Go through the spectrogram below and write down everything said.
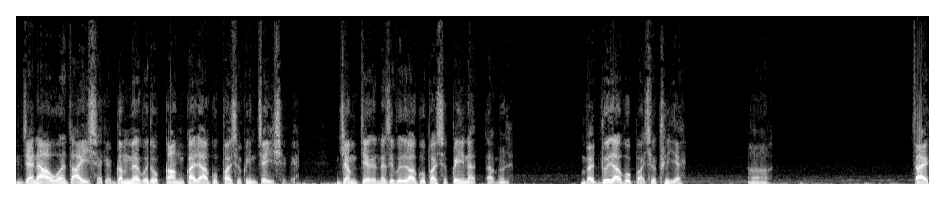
જેને આવું હોય તો આવી શકે. ગમે બધું કામકાજ આગુ પાછું કંઈ જઈ શકે. જમતે નથી બધું આગુ પાછું કંઈ ના આપણે બધું જ આવું પાછું થઈ જાય. હા. સાહેબ,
